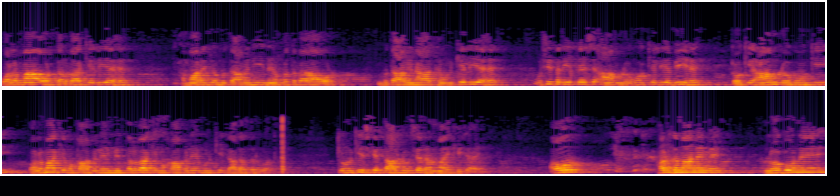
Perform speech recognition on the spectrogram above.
علماء اور طلباء کے لیے ہے، ہمارے جو متعمین ہیں، خطبہ اور متعینات ہیں ان کے لیے ہے، اسی طریقے سے عام لوگوں کے لیے بھی ہے، کیونکہ عام لوگوں کی علماء کے مقابلے میں، طلباء کے مقابلے میں ان کی زیادہ ضرورت ہے کہ ان کی اس کے تعلق سے رہنمائی کی جائے۔ اور ہر زمانے میں لوگوں نے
